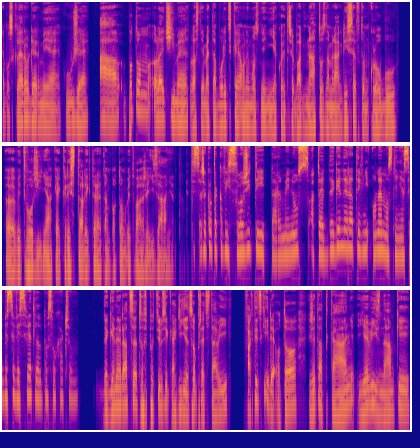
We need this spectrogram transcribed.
nebo sklerodermie, kůže. A potom léčíme vlastně metabolické onemocnění, jako je třeba dna, to znamená, když se v tom kloubu e, vytvoří nějaké krystaly, které tam potom vytvářejí zánět. Ty jsi řekl takový složitý terminus a to je degenerativní onemocnění, jestli by si vysvětlil posluchačům. Degenerace, to pod tím si každý něco představí. Fakticky jde o to, že ta tkáň jeví známky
